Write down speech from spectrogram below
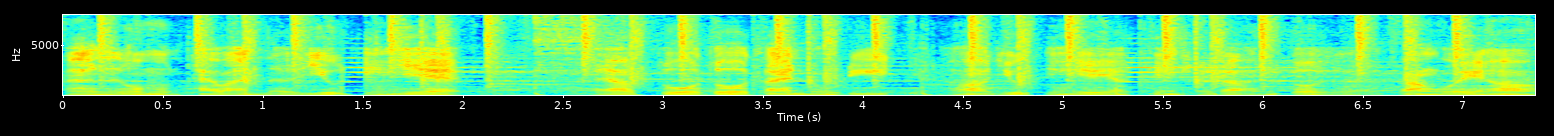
但是我们台湾的游艇业还要多多再努力一点啊！游艇业要建设到很多的范围哈。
